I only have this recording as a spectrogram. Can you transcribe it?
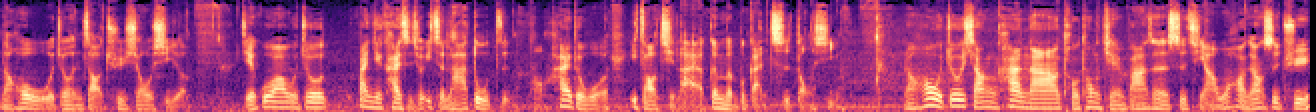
然后我就很早去休息了，结果啊，我就半夜开始就一直拉肚子，哦，害得我一早起来啊，根本不敢吃东西。然后我就想想看啊，头痛前发生的事情啊，我好像是去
